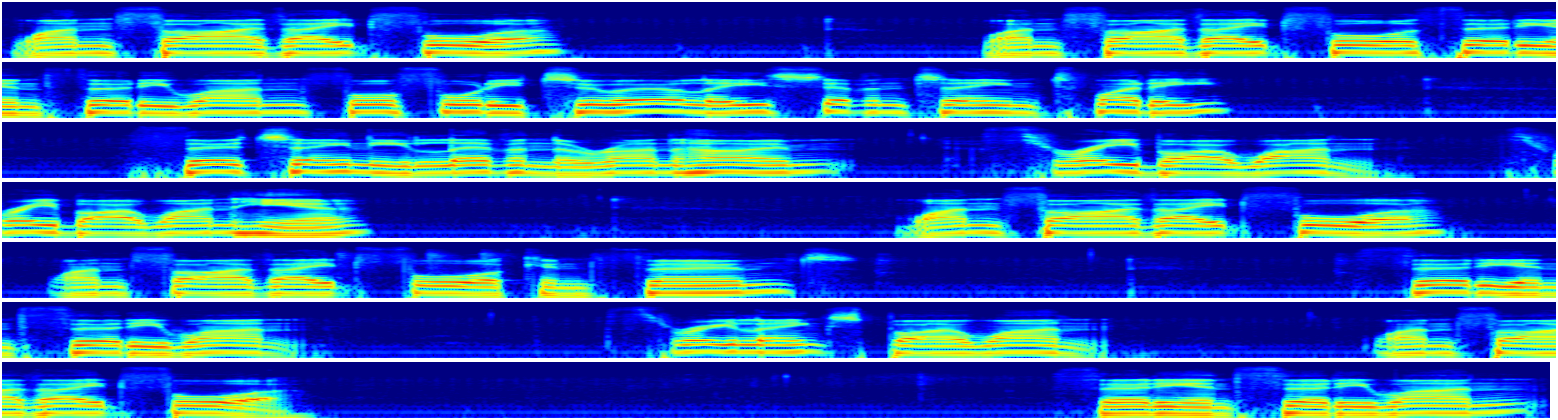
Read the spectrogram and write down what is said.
1584. 1584, 30 and 31, 442 early, 17 20, 13 11 the run home, 3 by 1, 3 by 1 here, 1584, 1584 confirmed, 30 and 31, 3 lengths by 1, 1584, 30 and 31,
